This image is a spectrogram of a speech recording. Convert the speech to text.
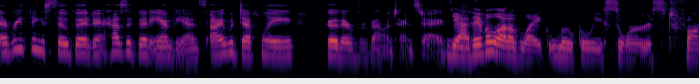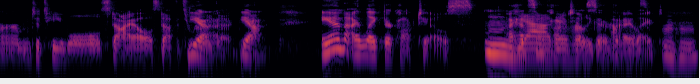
everything's so good. and It has a good ambience. I would definitely go there for Valentine's Day. Yeah, they have a lot of like locally sourced farm to table style stuff. It's really yeah, good. yeah. And I like their cocktails. Mm, I had yeah, some really cocktails good there that I cocktails. liked. Mhm.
